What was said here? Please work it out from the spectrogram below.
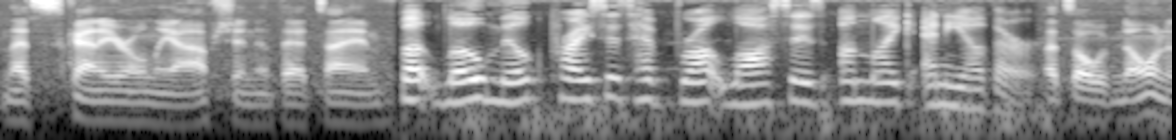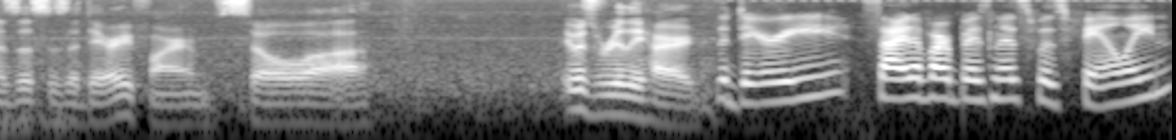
And that's kind of your only option at that time. But low milk prices have brought losses unlike any other. That's all we've known is this is a dairy farm. So uh, it was really hard. The dairy side of our business was failing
